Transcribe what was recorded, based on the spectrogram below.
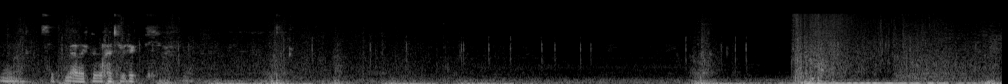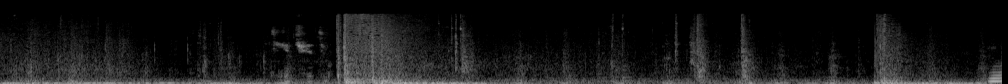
Hmm, Avec le as tué tout. Hmm.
